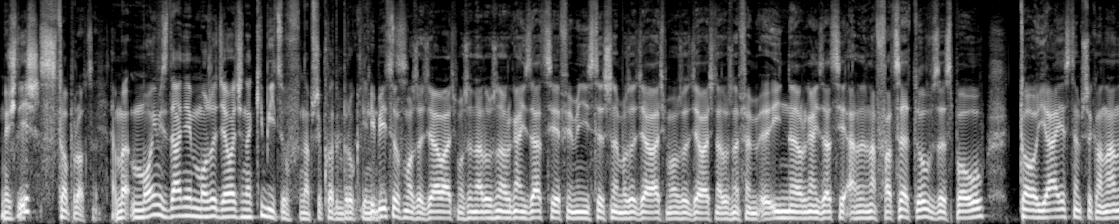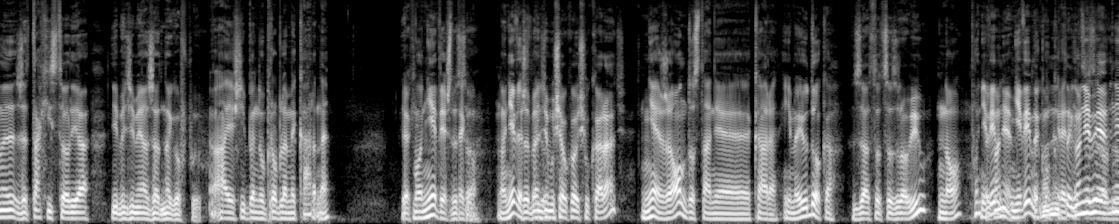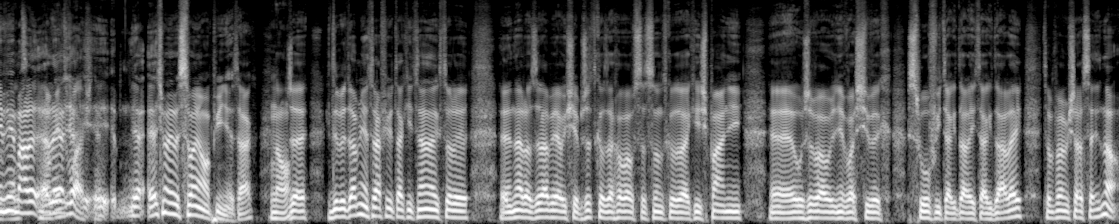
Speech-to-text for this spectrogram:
Myślisz? 100%. moim zdaniem może działać na kibiców, na przykład Brooklyn. Kibiców może działać, może na różne organizacje feministyczne może działać, może działać na różne inne organizacje, ale na facetów, zespołów, to ja jestem przekonany, że ta historia nie będzie miała żadnego wpływu. A jeśli będą problemy karne? Jak, Bo nie wiesz tego. Co? No nie wiesz. Że tego. będzie musiał kogoś ukarać? Nie, że on dostanie karę imię Judoka. Za to, co zrobił? No, bo nie, wiem, nie, nie wiemy tego, konkretnie. Tego nie, wie, nie wiem, ale, no, ale ja, ja, ja, ja mam swoją opinię, tak? No. Że gdyby do mnie trafił taki trener, który e, narozrabiał i się brzydko zachował w stosunku do jakiejś pani, e, używał niewłaściwych słów i tak dalej, i tak dalej, to pomyślał sobie, no,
